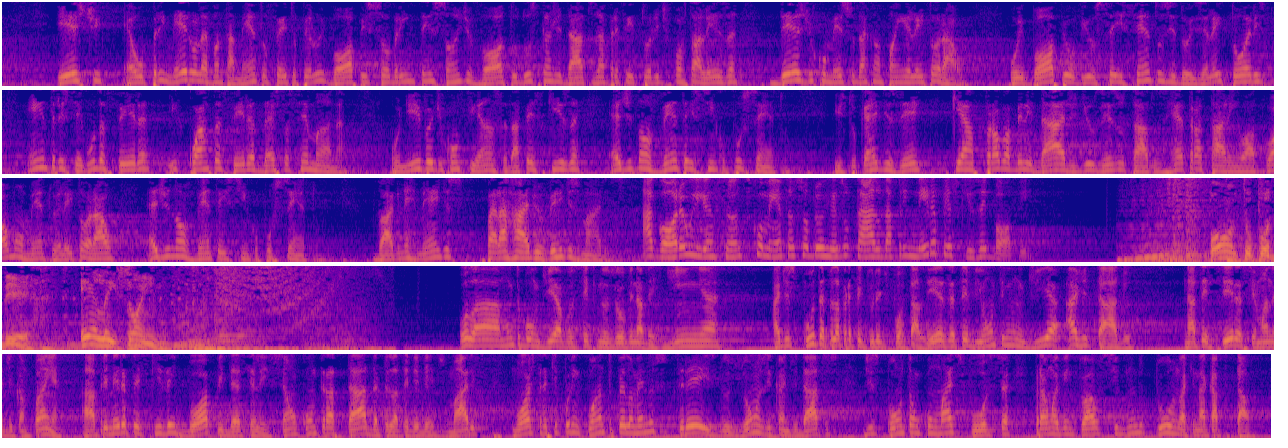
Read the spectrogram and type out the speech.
Este é o primeiro levantamento feito pelo IBOP sobre intenções de voto dos candidatos à Prefeitura de Fortaleza desde o começo da campanha eleitoral. O Ibope ouviu 602 eleitores entre segunda-feira e quarta-feira desta semana. O nível de confiança da pesquisa é de 95%. Isto quer dizer que a probabilidade de os resultados retratarem o atual momento eleitoral é de 95%. Wagner Mendes, para a Rádio Verdes Mares. Agora, o William Santos comenta sobre o resultado da primeira pesquisa Ibope. Ponto Poder. Eleições. Olá, muito bom dia a você que nos ouve na Verdinha. A disputa pela Prefeitura de Fortaleza teve ontem um dia agitado. Na terceira semana de campanha, a primeira pesquisa Ibope dessa eleição, contratada pela TV Verdes Mares, mostra que, por enquanto, pelo menos três dos 11 candidatos despontam com mais força para um eventual segundo turno aqui na capital.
